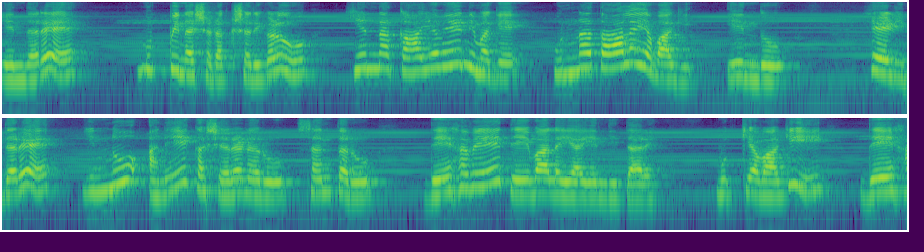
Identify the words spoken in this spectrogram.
ಎಂದರೆ ಮುಪ್ಪಿನ ಷಡಕ್ಷರಿಗಳು ಎನ್ನ ಕಾಯವೇ ನಿಮಗೆ ಉನ್ನತಾಲಯವಾಗಿ ಎಂದು ಹೇಳಿದರೆ ಇನ್ನೂ ಅನೇಕ ಶರಣರು, ಸಂತರು ದೇಹವೇ ದೇವಾಲಯ ಎಂದಿದ್ದಾರೆ. ಮುಖ್ಯವಾಗಿ ದೇಹ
